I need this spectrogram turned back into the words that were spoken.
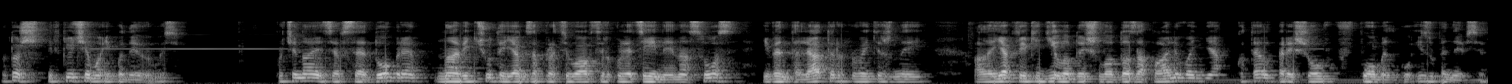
Отож, підключимо і подивимось. Починається все добре, навіть чути, як запрацював циркуляційний насос і вентилятор витяжний. Але як тільки діло дійшло до запалювання, котел перейшов в помилку і зупинився.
